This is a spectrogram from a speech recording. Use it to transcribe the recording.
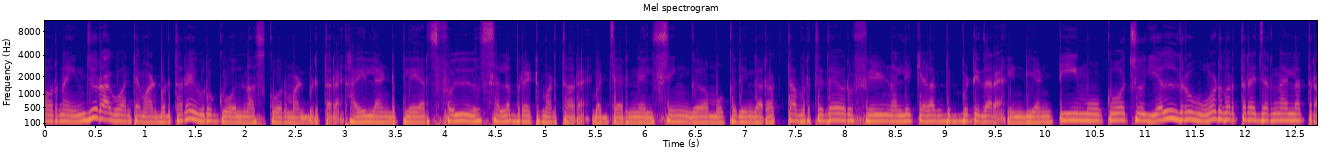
ಅವ್ರನ್ನ ಇಂಜೂರ್ ಆಗುವಂತೆ ಮಾಡ್ಬಿಡ್ತಾರೆ. ಇವರು ಗೋಲ್ನ ಸ್ಕೋರ್ ಮಾಡ್ಬಿಡ್ತಾರೆ. ಥೈಲ್ಯಾಂಡ್ ಪ್ಲೇಯರ್ಸ್ ಫುಲ್ ಸೆಲೆಬ್ರೇಟ್ ಮಾಡ್ತಾರೆ. ಬಟ್ ಜರ್ನಲ್ ಸಿಂಗ್ ಮುಖದಿಂದ ರಕ್ತ ಬರ್ತಿದೆ. ಇವರು ಫೀಲ್ಡ್ನಲ್ಲಿ ಕೆಳಗ್ ಬಿದ್ಬಿಟ್ಟಿದ್ದಾರೆ. ಇಂಡಿಯನ್ ಟೀಮು, ಕೋಚು ಎಲ್ರು ಓಡ್ ಬರ್ತಾರೆ ಜರ್ನಲ್ ಹತ್ರ.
